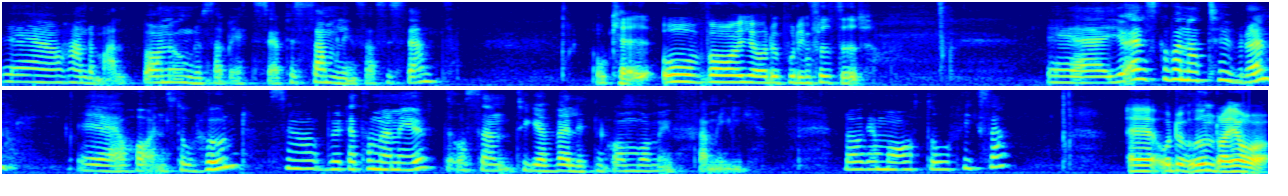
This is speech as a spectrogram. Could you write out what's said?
eh, och hand om allt barn och ungdomsarbete, så jag är församlingsassistent. Okej, och vad gör du på din fritid? Eh, jag älskar att vara naturen. Eh, jag har en stor hund som jag brukar ta med mig ut och sen tycker jag väldigt mycket om att vara med min familj. Laga mat och fixa. Och då undrar jag,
